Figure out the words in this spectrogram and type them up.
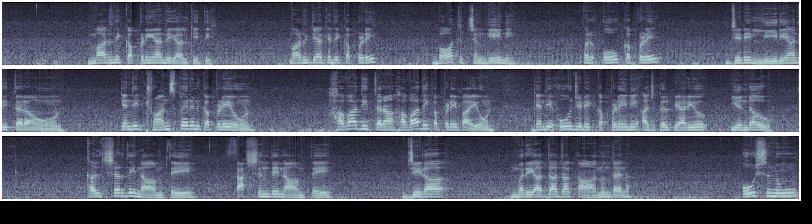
ਮਹਾਰਾਜ ਨੇ ਕੱਪੜਿਆਂ ਦੀ ਗੱਲ ਕੀਤੀ। ਮਹਾਰਾਜ ਕਿਹਾ, ਕਹਿੰਦੇ ਕੱਪੜੇ ਬਹੁਤ ਚੰਗੇ ਨੇ, ਪਰ ਉਹ ਕੱਪੜੇ ਜਿਹੜੇ ਲੀਰਿਆਂ ਦੀ ਤਰ੍ਹਾਂ ਹੋਣ, ਕਹਿੰਦੇ ਟਰਾਂਸਪੇਰੈਂਟ ਕੱਪੜੇ ਹੋਣ, ਹਵਾ ਦੀ ਤਰ੍ਹਾਂ, ਹਵਾ ਦੇ ਕੱਪੜੇ ਪਾਏ ਹੋਣ, ਕਹਿੰਦੇ ਉਹ ਜਿਹੜੇ ਕੱਪੜੇ ਨੇ ਅੱਜਕੱਲ ਪਿਆਰਿਓ ਯੂ نو ਕਲਚਰ ਦੇ ਨਾਮ ਤੇ ਫੈਸ਼ਨ ਦੇ ਨਾਮ ਤੇ ਜਿਹੜਾ ਮਰਿਆਦਾ ਦਾ ਘਾਣ ਹੁੰਦਾ ਹੈ ਨਾ ਉਸ ਨੂੰ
